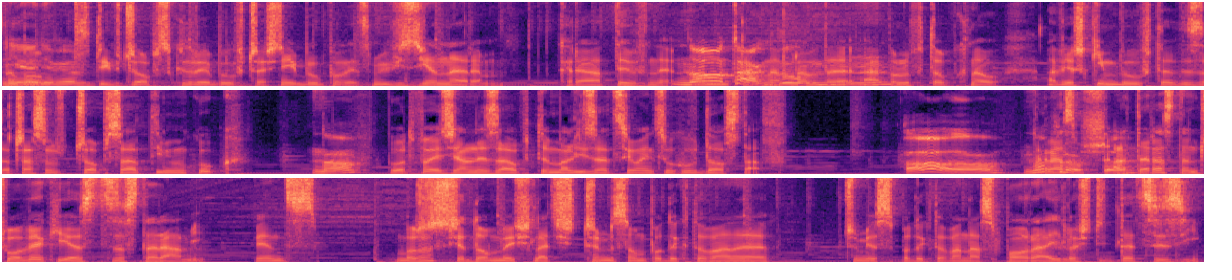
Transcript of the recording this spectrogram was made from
No nie, nie wiem. Steve Jobs, który był wcześniej, był powiedzmy wizjonerem, kreatywny. No On tak, tak naprawdę był... Apple w to pchnął. A wiesz, kim był wtedy za czasów Jobsa Tim Cook? No. Był odpowiedzialny za optymalizację łańcuchów dostaw. O, no teraz, proszę. A teraz ten człowiek jest za sterami, więc możesz się domyślać, czym są podyktowane, czym jest podyktowana spora ilość decyzji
